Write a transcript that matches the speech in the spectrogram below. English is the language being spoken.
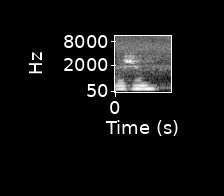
Television,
